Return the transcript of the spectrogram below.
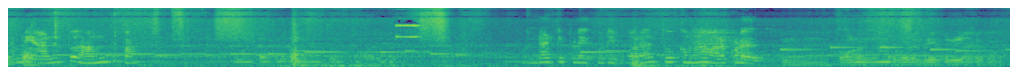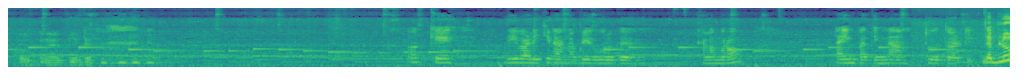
அப்படி அனுப்பு அனுப்புப்பா பொண்டாட்டி பிள்ளைய கூட்டிட்டு போற தூக்கம்லாம் வரக்கூடாது. போனோம்னா ரோடு அப்படியே ஃபுல்லாக இருக்கும். குறுக்கு நிறுத்திட்டு. ஓகே தீபாவளிக்கு நாங்கள் அப்படியே ஊருக்கு கிளம்புறோம். டைம் பார்த்தீங்கன்னா டூ தேர்ட்டி இந்த ப்ளூ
